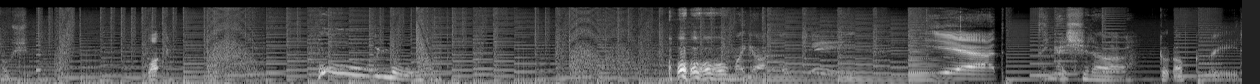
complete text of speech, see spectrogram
Oh shoot! Block. Holy moly! Oh my god! Okay. Yeah, I think I should uh go upgrade.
